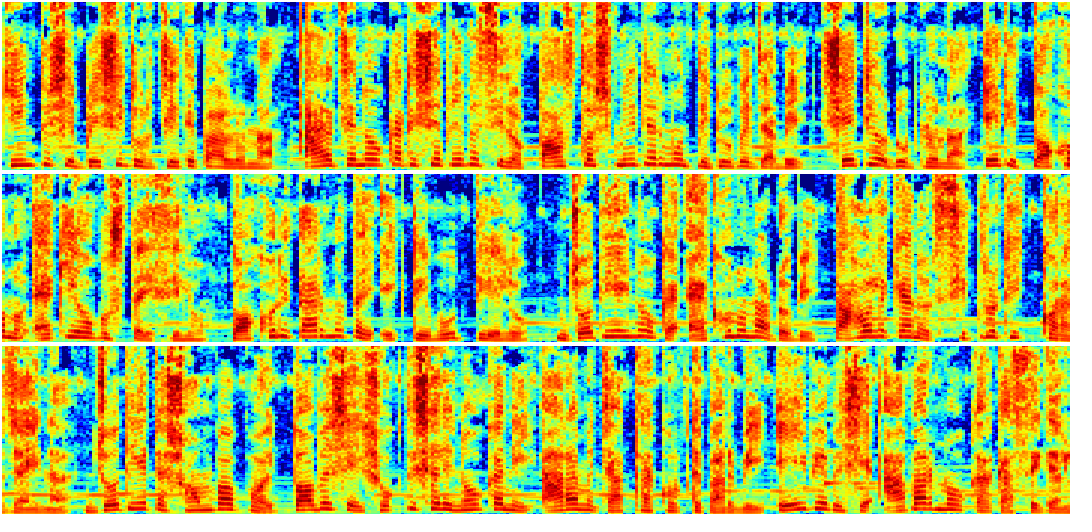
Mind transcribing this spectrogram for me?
কিন্তু সে বেশি দূর যেতে পারল না। আর যে নৌকাটি সে ভেবেছিল পাঁচ দশ মিনিটের মধ্যে ডুবে যাবে, সেটিও ডুবলো না, এটি তখনও একই অবস্থায় ছিল। তখনই তার মাথায় একটি বুদ্ধি এলো, যদি এই নৌকা এখনও না ডোবে, তাহলে কেন ছিদ্র ঠিক করা যায় না? যদি এটা সম্ভব হয়, তবে সেই শক্তিশালী নৌকা নিয়ে আরামে যাত্রা করতে পারবে। এই ভেবে সে আবার নৌকার কাছে গেল।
